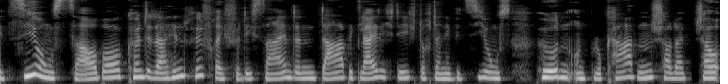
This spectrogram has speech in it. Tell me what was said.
Beziehungszauber könnte da hilfreich für dich sein, denn da begleite ich dich durch deine Beziehungshürden und Blockaden. Schau da, schau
